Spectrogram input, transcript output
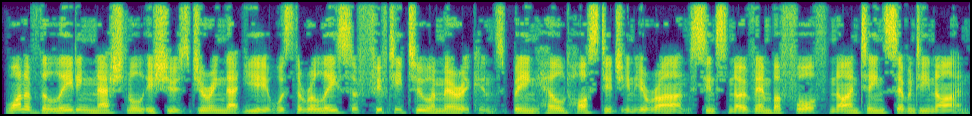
One of the leading national issues during that year was the release of 52 Americans being held hostage in Iran since November 4, 1979.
